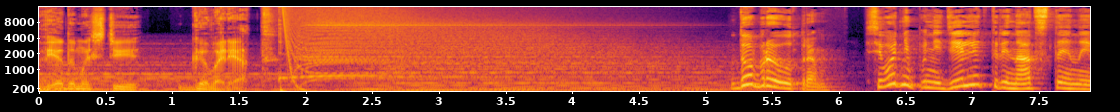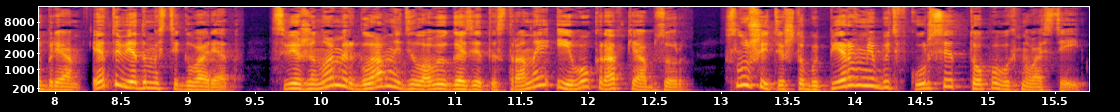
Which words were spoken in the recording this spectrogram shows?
Ведомости говорят. Доброе утро! Сегодня понедельник, 13 ноября. Это «Ведомости говорят». Свежий номер главной деловой газеты страны и его краткий обзор. Слушайте, чтобы первыми быть в курсе топовых новостей.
